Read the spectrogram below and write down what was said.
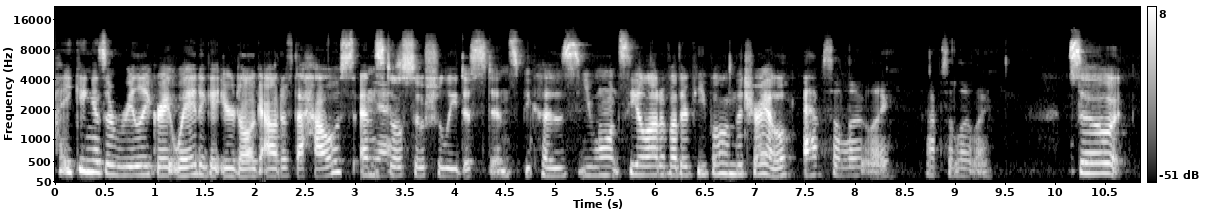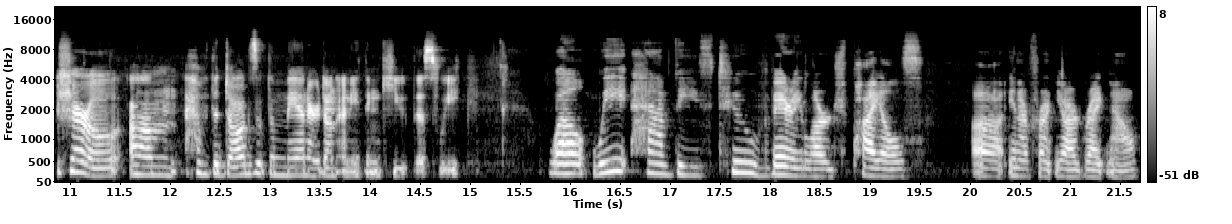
Hiking is a really great way to get your dog out of the house and yes. still socially distance because you won't see a lot of other people on the trail. Absolutely. Absolutely. So, Cheryl, um, have the dogs at the manor done anything cute this week? Well, we have these two very large piles uh, in our front yard right now.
